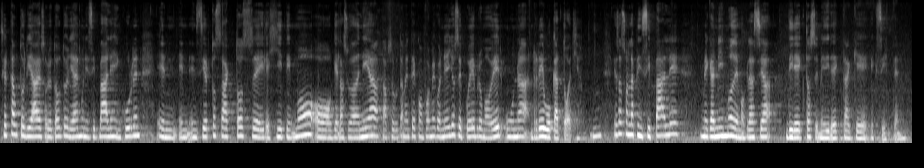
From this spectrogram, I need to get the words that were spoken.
ciertas autoridades, sobre todo autoridades municipales, incurren en, ciertos actos eh, ilegítimos o que la ciudadanía está absolutamente conforme con ellos, se puede promover una revocatoria. Esos son los principales mecanismos de democracia directa o semidirecta que existen.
